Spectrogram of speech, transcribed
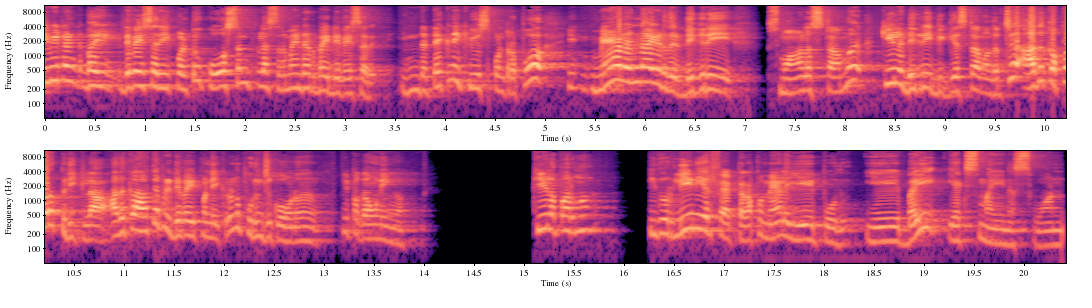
dividend by divisor equal to quotient plus remainder by divisor இந்த டெக்னிக் யூஸ் பண்ணுறப்போ மேலே என்ன ஆயிடுது? டிகிரி ஸ்மாலஸ்டாமு கீழே டிகிரி பிக்கெஸ்ட்டாக வந்துருச்சு. அதுக்கப்புறம் பிரிக்கலாம். அதுக்காக இப்படி டிவைட் பண்ணிக்கிறோன்னு புரிஞ்சுக்கோணும். இப்போ கவனிங்க. கீழே பாருங்க. இது ஒரு லீனியர் ஃபேக்டர் அப்போ மேலே ஏ போகுது. A by x minus one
